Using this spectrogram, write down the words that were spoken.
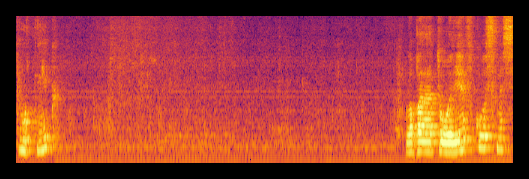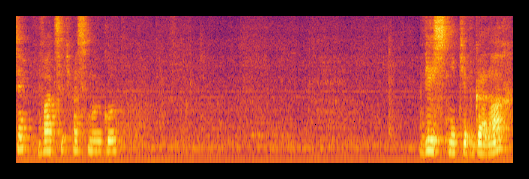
Путник. Лаборатория в космосе, 28 год. Вестники в горах.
